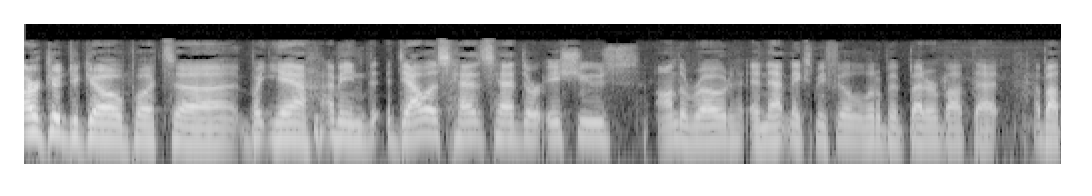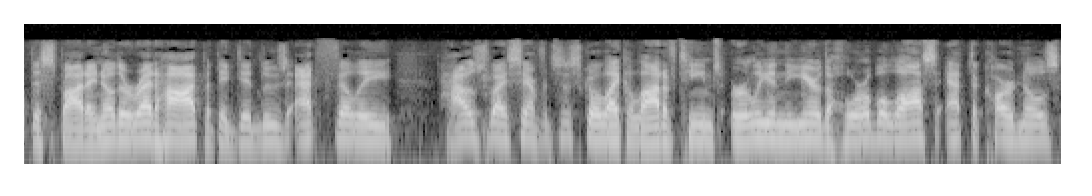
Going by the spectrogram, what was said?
are good to go. But uh, but yeah, I mean, Dallas has had their issues on the road, and that makes me feel a little bit better about that about this spot. I know they're red hot, but they did lose at Philly, housed by San Francisco, like a lot of teams early in the year. The horrible loss at the Cardinals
